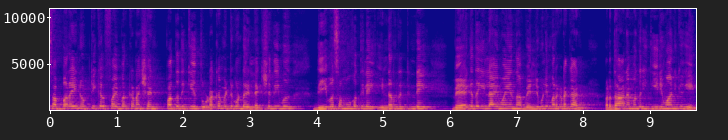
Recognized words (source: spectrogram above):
submarine optical fibre connection പദ്ധതിക്ക് തുടക്കമിട്ടുകൊണ്ട് ലക്ഷദ്വീപ് ദ്വീപ സമൂഹത്തിലെ ഇന്റർനെറ്റിന്റെ വേഗതയില്ലായ്മ എന്ന വെല്ലുവിളി മറികടക്കാൻ പ്രധാനമന്ത്രി തീരുമാനിക്കുകയും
